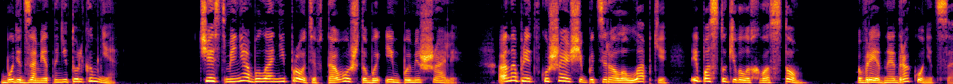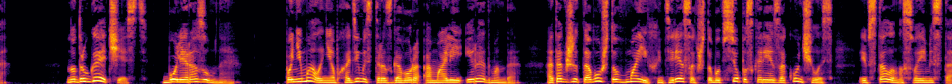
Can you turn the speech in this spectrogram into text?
будет заметна не только мне. Часть меня была не против того, чтобы им помешали. Она предвкушающе потирала лапки и постукивала хвостом. Вредная драконица. Но другая часть, более разумная, Понимала необходимость разговора Амалии и Редмонда, а также того, что в моих интересах, чтобы все поскорее закончилось и встало на свои места.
